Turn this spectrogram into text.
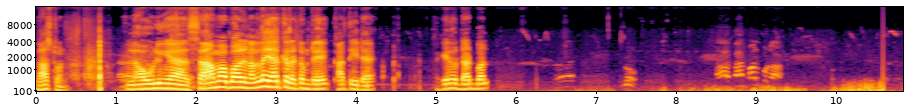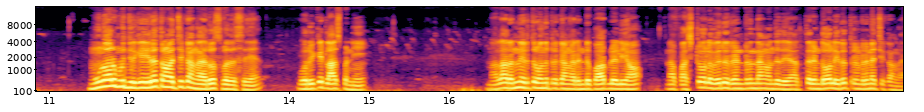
லாஸ்ட் ஒன் லவ்லிங்க சாமா பால் நல்லா ஏற்கர் அட்டம்ட்டு கார்த்திகிட்ட. அகைன் ஒரு டாட் பால் மூணு ஓவர் முடிஞ்சிருக்கு. இருபத்தி நாலு வச்சிருக்காங்க ரோஸ் பிரதர்ஸு ஒரு விக்கெட் லாஸ் பண்ணி. நல்லா ரன் எடுத்துட்டு வந்துட்டு இருக்காங்க ரெண்டு பவர் பிளேலையும் நான் ஃபர்ஸ்ட் ஓவரில் வெறும் ரெண்டு ரன் தாங்க வந்தது. அடுத்த ரெண்டு ஓவரில் இருபத்தி ரெண்டு ரன் வச்சிருக்காங்க.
